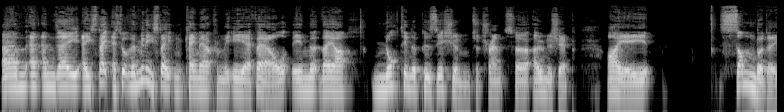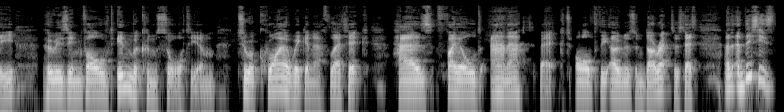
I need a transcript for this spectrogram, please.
Um, and, and a, a state, a sort of a mini statement came out from the EFL in that they are not in a position to transfer ownership, i.e., somebody who is involved in the consortium to acquire Wigan Athletic has failed an aspect of the owners and directors test. And, and this is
